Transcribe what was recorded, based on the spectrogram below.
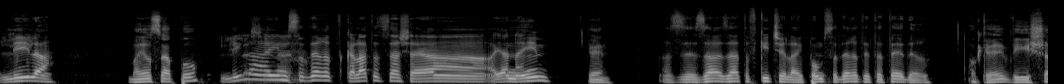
לילה. מה היא עושה פה? לילה היא מסדרת קלט הצעה שהיה היה נעים, כן. אז זה- זה, זה התפקיד שלה, היא פה מסדרת את התדר. אוקיי, וישי,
